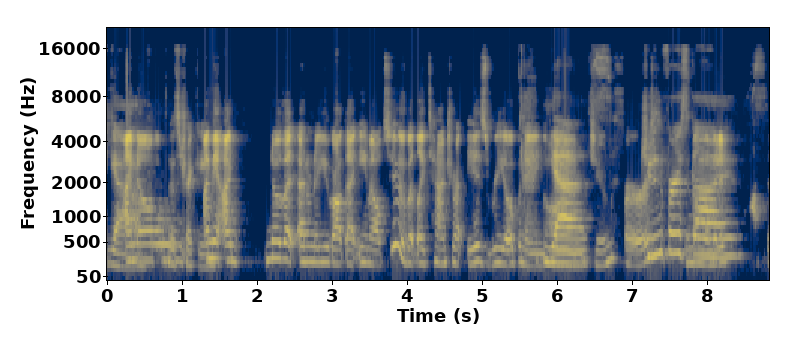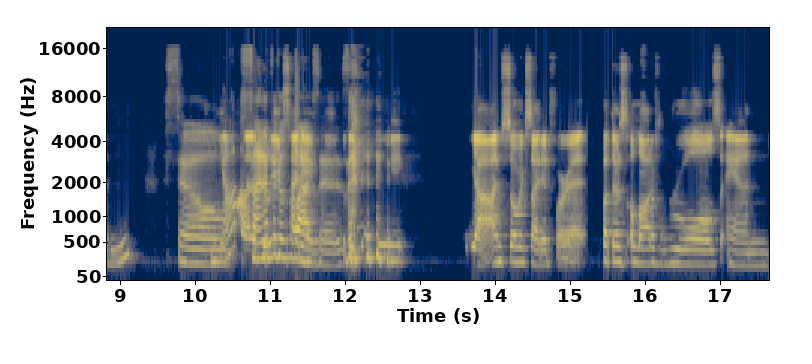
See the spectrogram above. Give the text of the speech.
Yeah. I know it's tricky. I mean, I know that I don't know you got that email too, but like Tantra is reopening on Yes. June first. June 1st, in guys. So Yeah, sign up for those exciting. classes. yeah, I'm so excited for it. But there's a lot of rules and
